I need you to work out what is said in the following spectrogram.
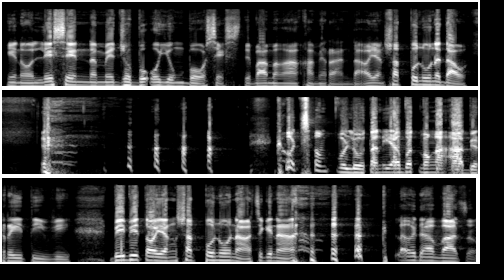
you know, listen na medyo buo yung boses, 'di ba mga kameranda? Ayan, shot puno na daw. Coach ang pulutan. Iabot mo nga Ray TV. Baby to, yung shot puno na. Sige na. Na baso.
